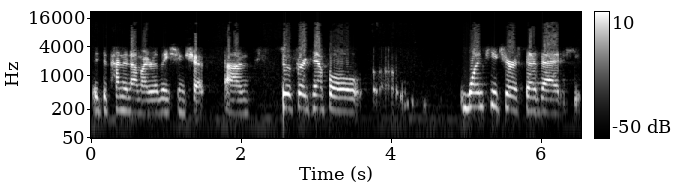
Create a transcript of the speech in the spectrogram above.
it, depended on my relationship. Um, so, for example, one teacher said that he,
